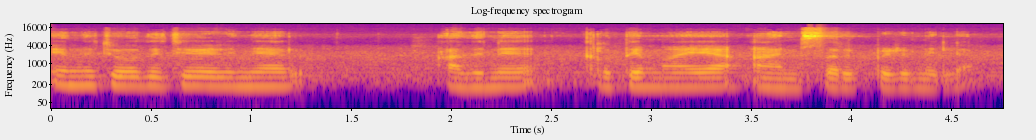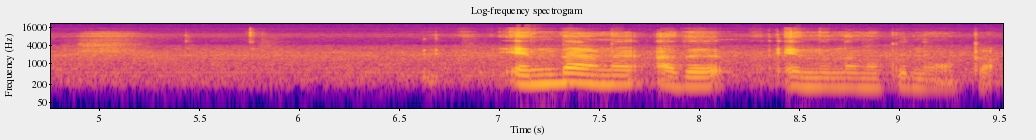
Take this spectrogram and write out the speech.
എന്ന് ചോദിച്ചു കഴിഞ്ഞാൽ അതിന് കൃത്യമായ ആൻസർ ഇപ്പോഴുമില്ല എന്താണ് അത് എന്ന് നമുക്ക് നോക്കാം.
